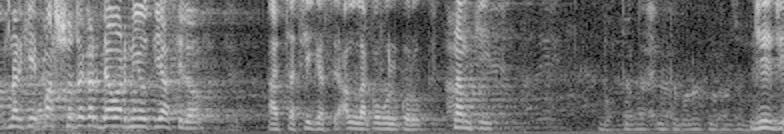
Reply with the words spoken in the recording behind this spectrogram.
আপনার কি পাঁচশো টাকার দেওয়ার নিয়তি আছিল? আচ্ছা ঠিক আছে আল্লাহ কবুল করুক নাম কি। জি জি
